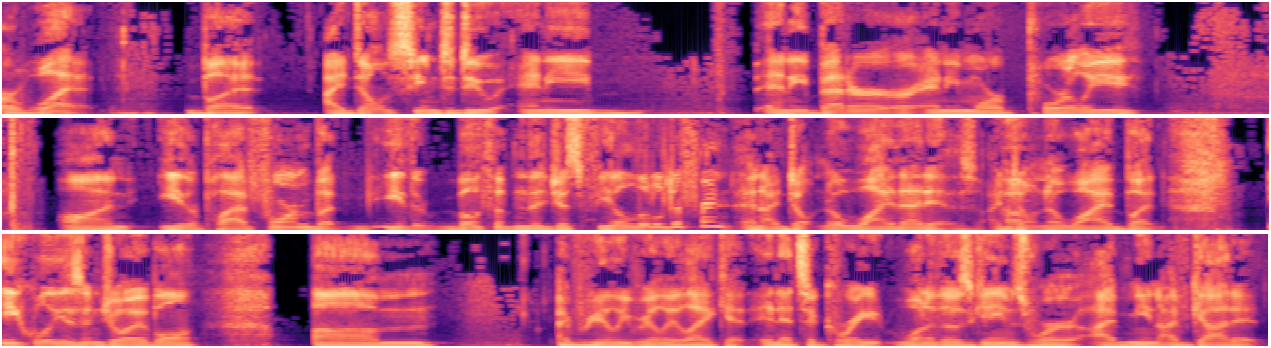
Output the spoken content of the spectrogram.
or what, but I don't seem to do any any better or any more poorly on either platform, but either both of them they just feel a little different, and I don't know why that is. I don't know why, but equally as enjoyable. Um, I really, really like it, and it's a great one of those games where I mean I've got it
